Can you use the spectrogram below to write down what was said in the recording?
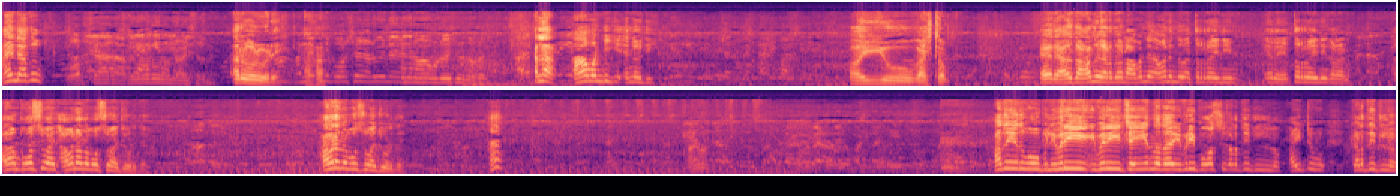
അതിന് അത് അറുപത് കൂടെ അല്ല ആ വണ്ടിക്ക് എന്നെ പറ്റി. അയ്യോ കഷ്ടം. ഏറെ അത് താന്ന് കിടന്നോണ്ട് അവന് എന്തോ എത്ര രൂപ ഇനിയും? ഏറെ എത്ര രൂപ ഇനിയും കളയണം? അതാ പോസ്റ്റ് വാങ്ങി അവനാണ് പോസ്റ്റ് വാങ്ങിച്ചു കൊടുത്തേ. അവനെന്താ പോസ്റ്റ് വാങ്ങിച്ചു കൊടുത്തേ? അത് ഏത് വകുപ്പിൽ ഇവർ ഈ ഇവർ ഈ ചെയ്യുന്നത് ഇവർ ഈ പോസ്റ്റ് കളത്തിയിട്ടില്ലല്ലോ? ഹൈറ്റ് കളത്തിയിട്ടില്ലോ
